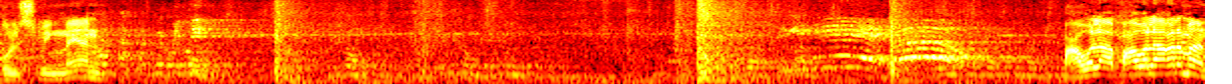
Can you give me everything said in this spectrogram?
Full swing na yan. Pakawala, pakawala ka naman.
